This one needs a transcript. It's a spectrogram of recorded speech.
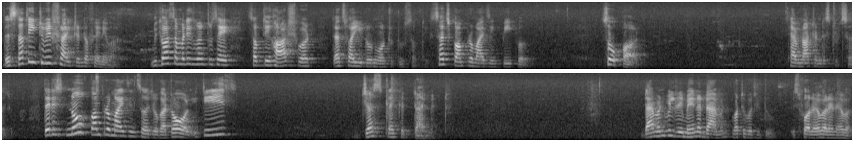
There's nothing to be frightened of anyone. Because somebody is going to say something harsh word, that's why you don't want to do something. Such compromising people, so called, have not understood Yoga. There is no compromise in Yoga at all. It is just like a diamond. Diamond will remain a diamond, whatever you do, is forever and ever.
